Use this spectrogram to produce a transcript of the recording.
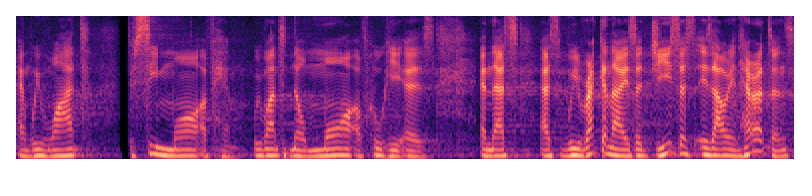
And we want to see more of him. We want to know more of who he is. And that's as we recognize that Jesus is our inheritance,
